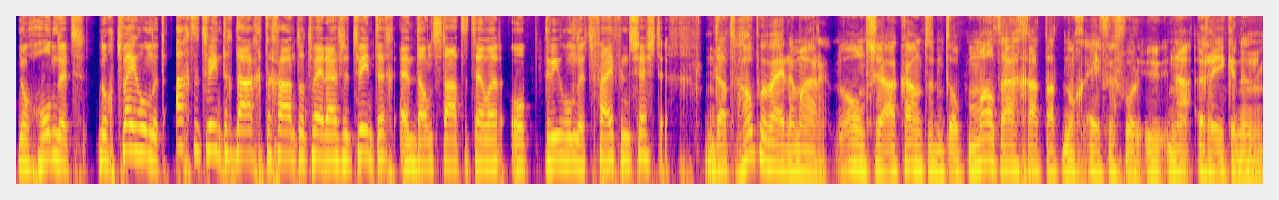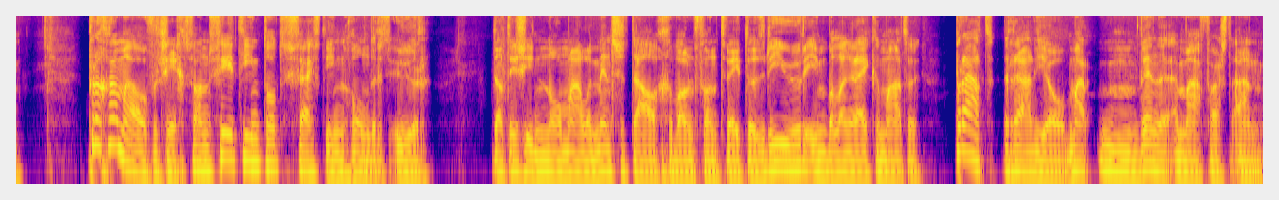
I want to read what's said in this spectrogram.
Nog, 100, nog 228 dagen te gaan tot 2020 en dan staat de teller op 365. Dat hopen wij dan maar. Onze accountant op Malta gaat dat nog even voor u narekenen. Programmaoverzicht van 14 tot 1500 uur. Dat is in normale mensentaal gewoon van 2 tot 3 uur in belangrijke mate praatradio, maar mm, wenden er maar vast aan.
